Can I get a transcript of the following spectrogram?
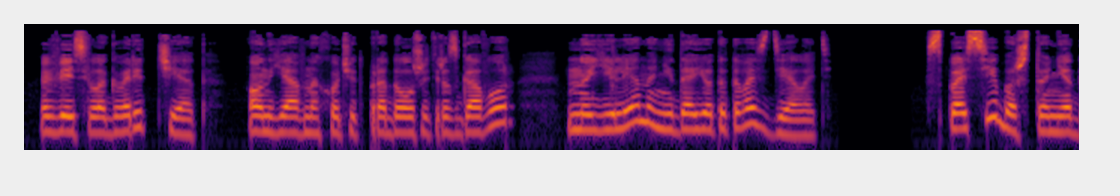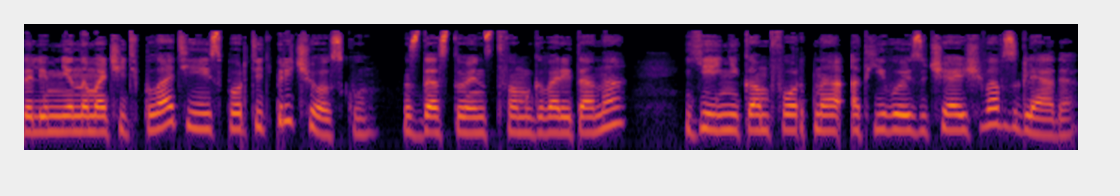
— весело говорит Чет. Он явно хочет продолжить разговор, но Елена не дает этого сделать. «Спасибо, что не дали мне намочить платье и испортить прическу», — с достоинством говорит она, ей некомфортно от его изучающего взгляда.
